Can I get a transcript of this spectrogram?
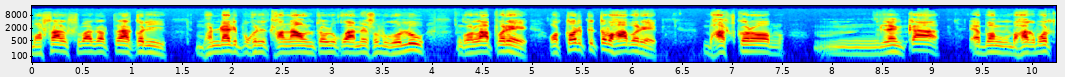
ମଶାଲ ଶୋଭାଯାତ୍ରା କରି ଭଣ୍ଡାରୀ ପୋଖରୀ ଥାନା ଅଞ୍ଚଳକୁ ଆମେ ସବୁ ଗଲୁ। ଗଲା ପରେ ଅତର୍କିତ ଭାବରେ ଭାସ୍କର ଲେଙ୍କା ଏବଂ ଭାଗବତ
